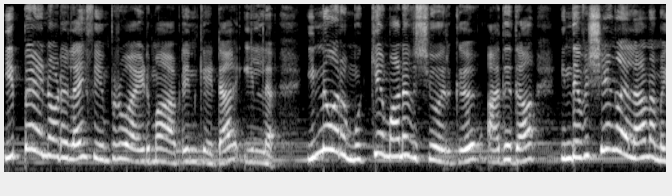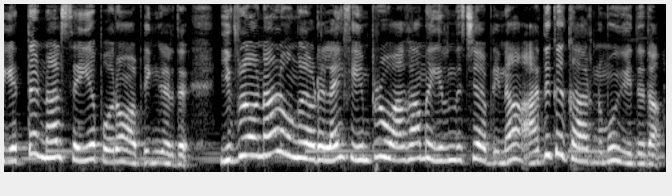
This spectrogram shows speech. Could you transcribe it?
இப்போ என்னோட லைஃப் இம்ப்ரூவ் ஆயிடுமா அப்படின்னு கேட்டால் இல்லை. இன்னும் ஒரு முக்கியமான விஷயம் இருக்கு. அதுதான் இந்த விஷயங்களெல்லாம் நம்ம எத்தனை நாள் செய்ய போறோம் அப்படிங்கிறது. இவ்வளோ நாள் உங்களோட லைஃப் இம்ப்ரூவ் ஆகாமல் இருந்துச்சு அப்படின்னா அதுக்கு காரணமும் இதுதான்.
